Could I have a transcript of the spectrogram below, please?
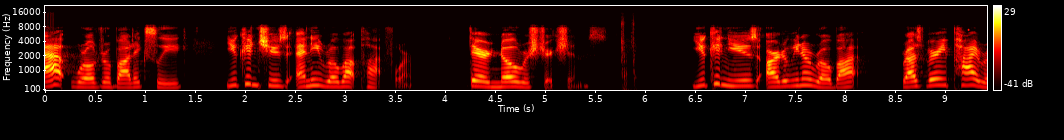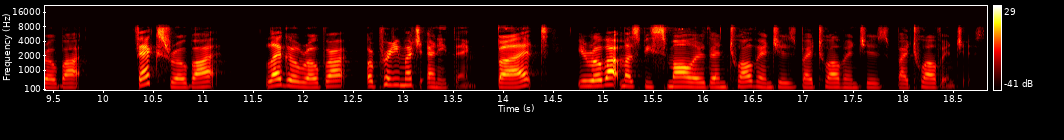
At World Robotics League, you can choose any robot platform. There are no restrictions. You can use Arduino Robot, Raspberry Pi Robot, Vex Robot, Lego Robot, or pretty much anything. But your robot must be smaller than 12 inches by 12 inches by 12 inches.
